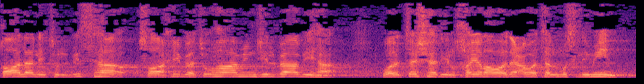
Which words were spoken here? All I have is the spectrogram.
قال لتلبسها صاحبتها من جلبابها ولتشهد الخير ودعوة المسلمين.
